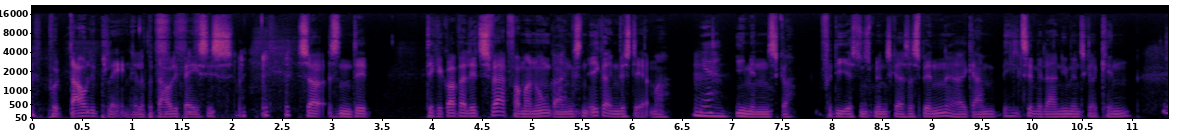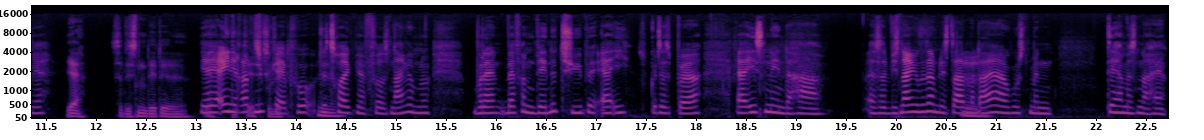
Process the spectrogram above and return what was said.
på daglig plan, eller på daglig basis. Så sådan det, det kan godt være lidt svært for mig nogle gange, sådan ikke at investere mig. Mhm. i mennesker, fordi jeg synes, mennesker er så spændende, og jeg gerne hele tiden vil lære nye mennesker at kende. Ja. Ja, så det er sådan lidt... Øh, Ja, jeg er egentlig ret nysgerrig på. Det Mm. tror jeg ikke, vi har fået snakket om nu. Hvordan, hvad for en vennetype er I? Skulle jeg spørge. Er I sådan en, der har... Altså, vi snakkede lidt om det i starten Mm. med dig, August, men det her med sådan at have,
